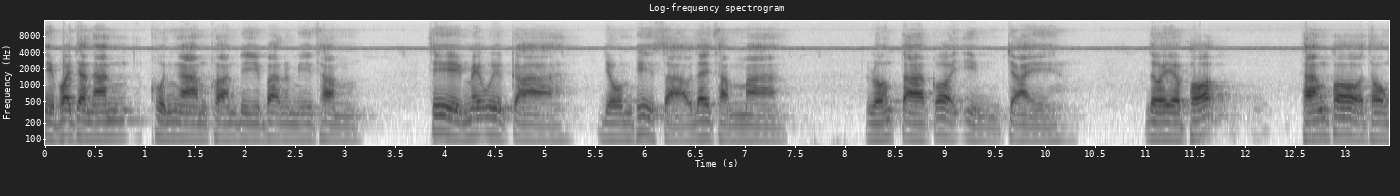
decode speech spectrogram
นี่เพราะฉะนั้นคุณงามความดีบารมีธรรม ที่แม่อุกาโยมพี่สาวได้ทำมา หลวงตาก็อิ่มใจ โดยเฉพาะทั้งพ่อทอง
